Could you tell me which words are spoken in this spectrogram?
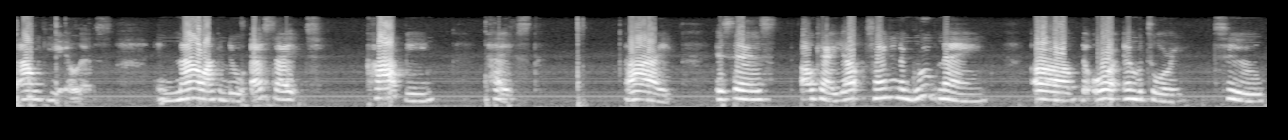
Now we can hit ls. And now I can do sh, copy, paste. Alright, it says, okay, yep, changing the group name of the oraInventory to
